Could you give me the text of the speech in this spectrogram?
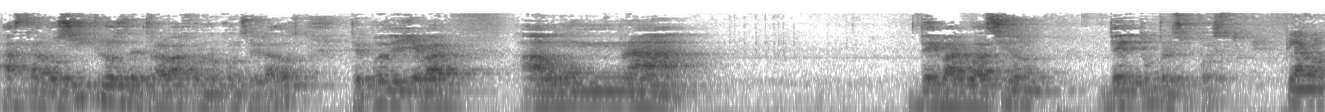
hasta los ciclos de trabajo no considerados, te puede llevar a una devaluación de tu presupuesto. Claro,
